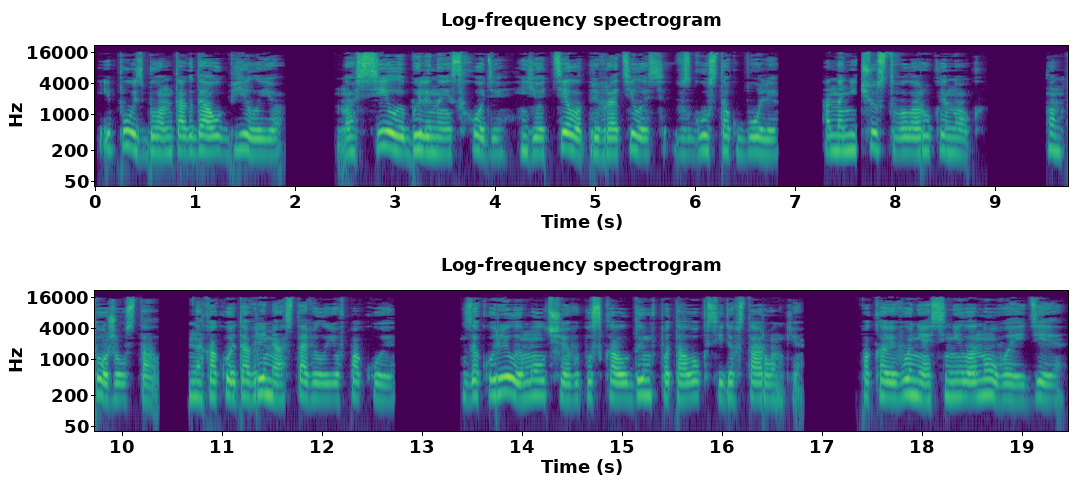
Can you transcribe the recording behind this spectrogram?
И пусть бы он тогда убил ее. Но силы были на исходе, ее тело превратилось в сгусток боли. Она не чувствовала рук и ног. Он тоже устал. На какое-то время оставил ее в покое. Закурил и молча выпускал дым в потолок, сидя в сторонке. Пока его не осенила новая идея.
